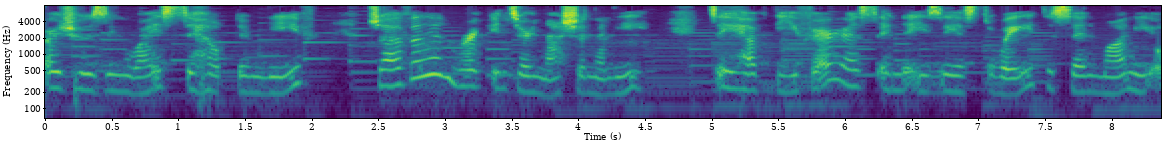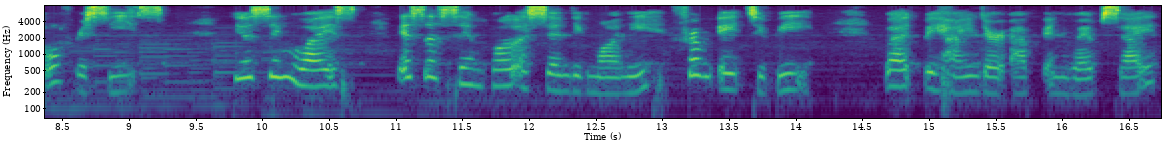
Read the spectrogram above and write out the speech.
are choosing Wise to help them live, travel, and work internationally. They have the fairest and the easiest way to send money overseas. Using Wise is as simple as sending money from A to B. But behind their app and website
